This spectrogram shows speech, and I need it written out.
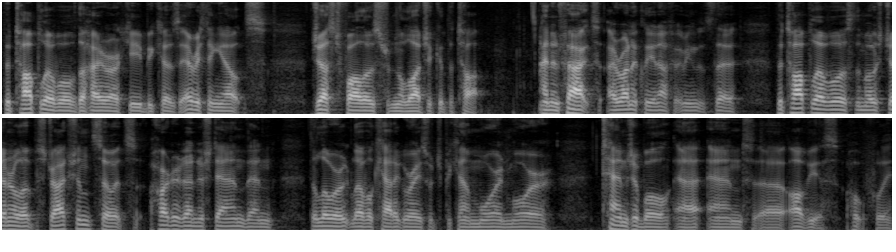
the top level of the hierarchy because everything else just follows from the logic at the top. And in fact, ironically enough, I mean, it's the, the top level is the most general abstraction, so it's harder to understand than the lower level categories, which become more and more tangible uh, and uh, obvious, hopefully.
